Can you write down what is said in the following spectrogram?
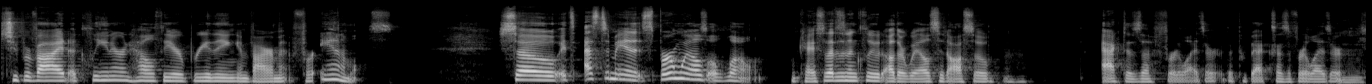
to provide a cleaner and healthier breathing environment for animals. So it's estimated that sperm whales alone, okay, so that doesn't include other whales that also Mhm. act as a fertilizer, the poop acts as a fertilizer. Mhm.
